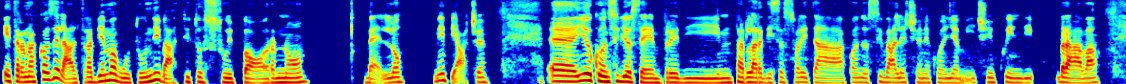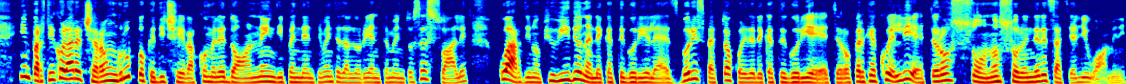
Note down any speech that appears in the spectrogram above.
e tra una cosa e l'altra abbiamo avuto un dibattito sui porno". Bello, mi piace. Eh, io consiglio sempre di mm, parlare di sessualità quando si va alle cene con gli amici, quindi brava. In particolare c'era un gruppo che diceva come le donne, indipendentemente dall'orientamento sessuale, guardino più video nelle categorie lesbo rispetto a quelli delle categorie etero, perché quelli etero sono solo indirizzati agli uomini.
